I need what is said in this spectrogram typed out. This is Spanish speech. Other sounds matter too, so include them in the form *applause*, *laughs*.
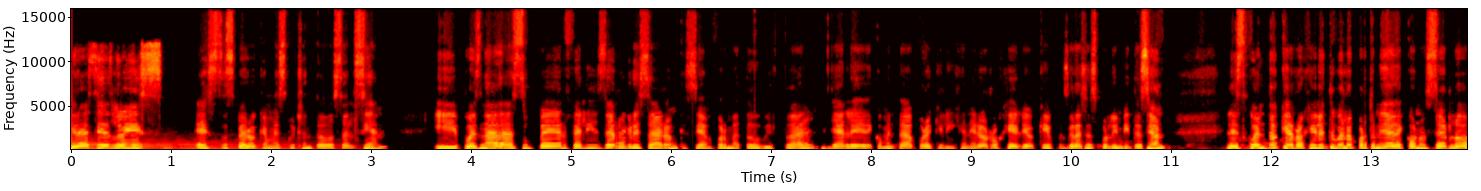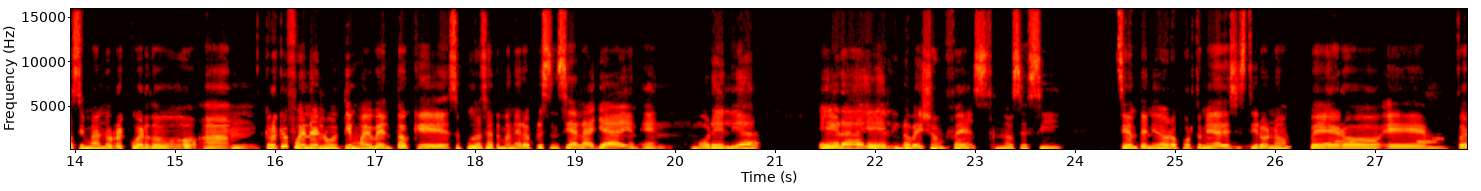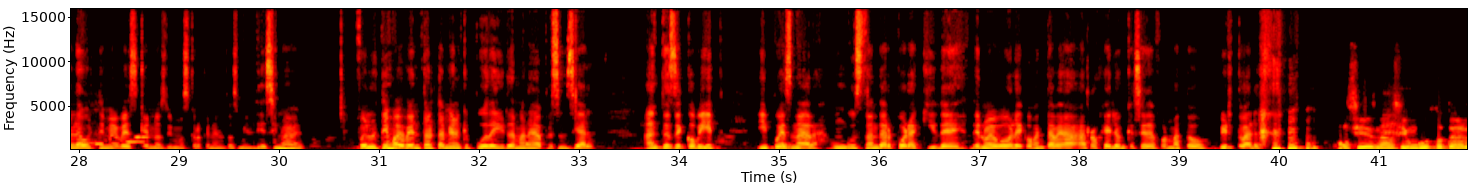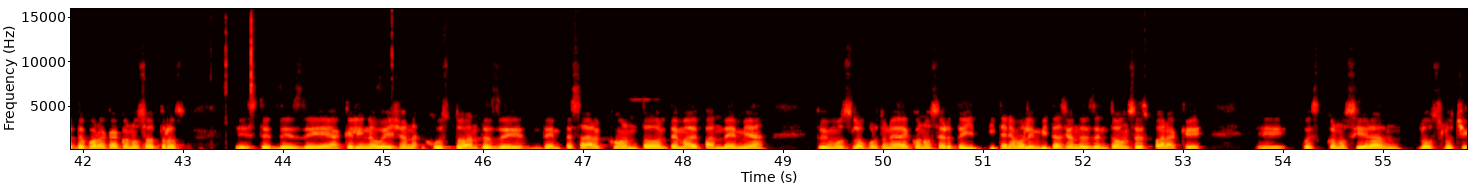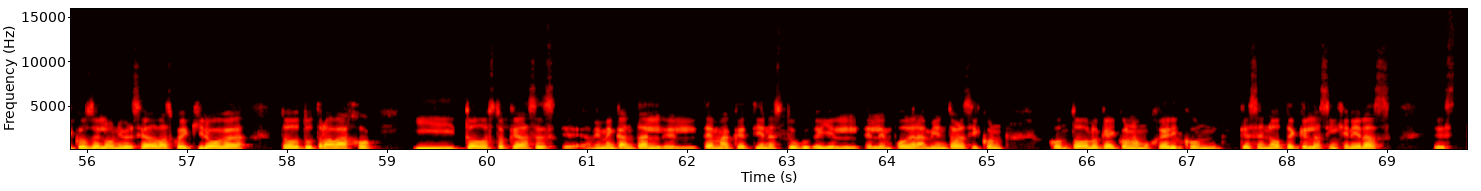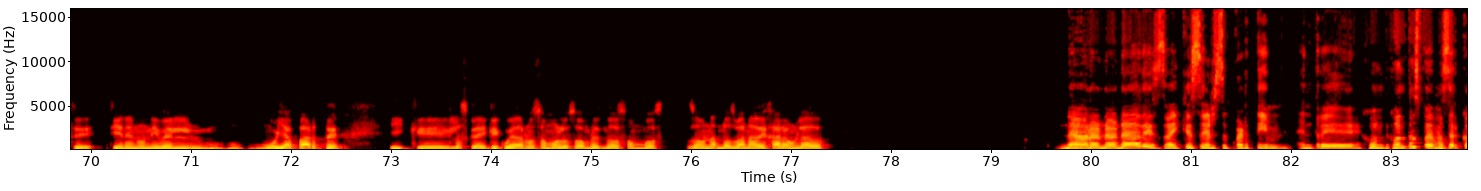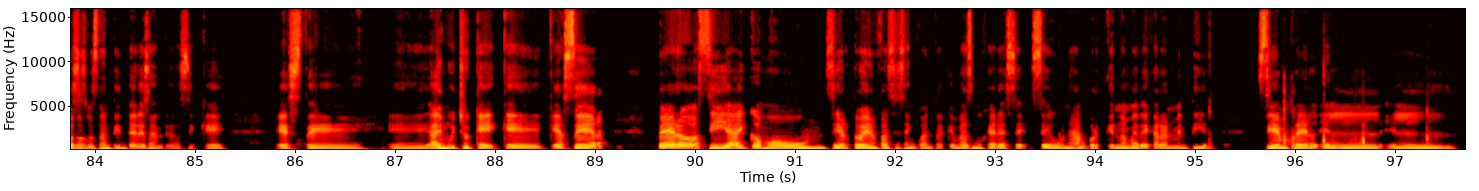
Gracias, Luis. Espero que me escuchen todos al 100. Y pues nada, súper feliz de regresar, aunque sea en formato virtual. Ya le comentaba por aquí el ingeniero Rogelio que pues gracias por la invitación. Les cuento que a Rogelio tuve la oportunidad de conocerlo, si mal no recuerdo, creo que fue en el último evento que se pudo hacer de manera presencial allá en, Morelia. Era el Innovation Fest. No sé si, si han tenido la oportunidad de asistir o no, pero eh, fue la última vez que nos vimos, creo que en el 2019. Fue el último evento también al que pude ir de manera presencial antes de COVID. Y pues nada, un gusto andar por aquí de, de nuevo. Le comentaba a Rogelio, aunque sea de formato virtual. *laughs* Así es, Nancy, un gusto tenerte por acá con nosotros. Este, desde aquel Innovation, justo antes de, empezar con todo el tema de pandemia, tuvimos la oportunidad de conocerte y, teníamos la invitación desde entonces para que eh, pues conocieran los, los chicos de la Universidad Vasco de Quiroga todo tu trabajo y todo esto que haces, eh, a mí me encanta el, tema que tienes tú y el, empoderamiento ahora sí con, con todo lo que hay con la mujer y con que se note que las ingenieras este, tienen un nivel muy aparte y que los que hay que cuidarnos somos los hombres, ¿no? Somos, nos van a, dejar a un lado. No, no, no, nada de eso. Hay que ser super team. Entre juntos podemos hacer cosas bastante interesantes, así que este eh, hay mucho que, que, hacer pero sí hay como un cierto énfasis en cuanto a que más mujeres se, unan, porque no me dejarán mentir, siempre el,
